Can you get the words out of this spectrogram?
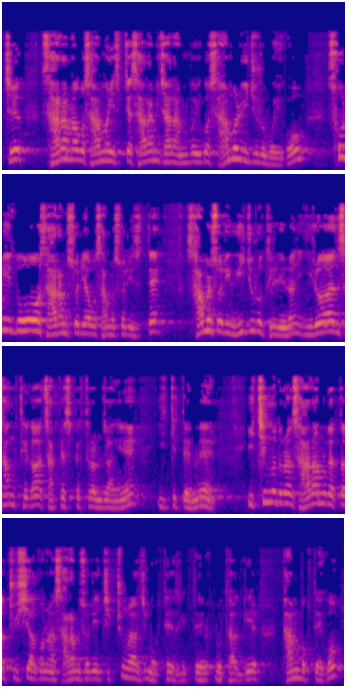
즉 사람하고 사물이 있을 때 사람이 잘 안 보이고 사물 위주로 보이고 소리도 사람 소리하고 사물 소리 있을 때 사물 소리 위주로 들리는 이러한 상태가 자폐 스펙트럼 장애에 있기 때문에 이 친구들은 사람을 갖다 주시하거나 사람 소리에 집중하지 못하길 반복되고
